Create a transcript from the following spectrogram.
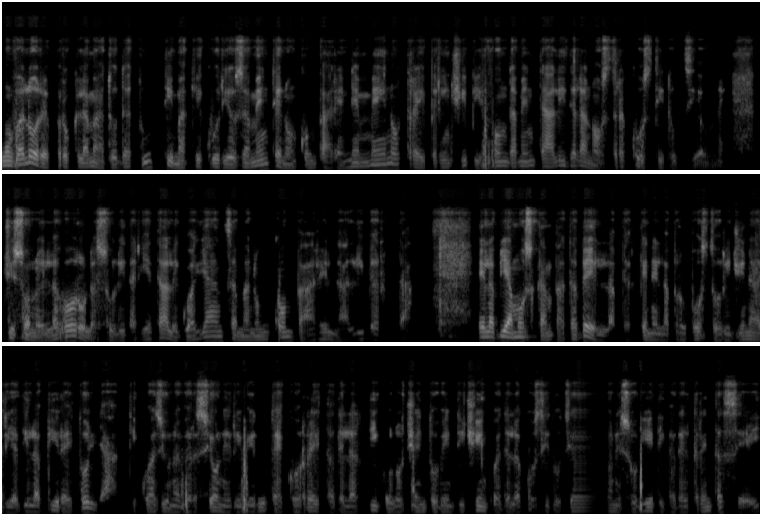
un valore proclamato da tutti ma che curiosamente non compare nemmeno tra i principi fondamentali della nostra Costituzione. Ci sono il lavoro, la solidarietà, l'eguaglianza, ma non compare la libertà e l'abbiamo scampata bella perché nella proposta originaria di Lapira e Togliatti, quasi una versione riveduta e corretta dell'articolo 125 della Costituzione sovietica del 36,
